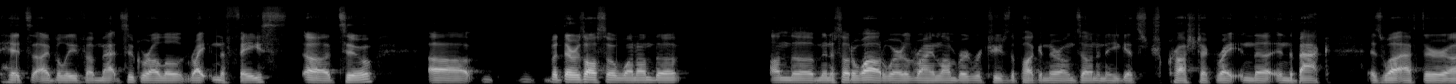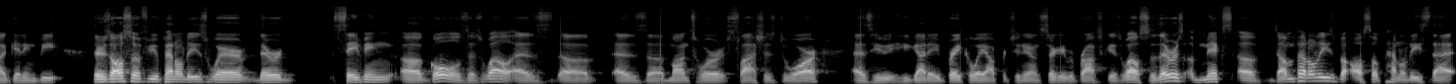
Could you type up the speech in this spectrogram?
hits, I believe, uh, Matt Zuccarello right in the face uh, too. Uh, but there was also one on the on the Minnesota Wild where Ryan Lomberg retrieves the puck in their own zone and he gets cross checked right in the in the back as well after uh, getting beat. There's also a few penalties where they're saving uh, goals as well as uh, as Montour slashes Dewar as he he got a breakaway opportunity on Sergei Bobrovsky as well. So there was a mix of dumb penalties, but also penalties that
